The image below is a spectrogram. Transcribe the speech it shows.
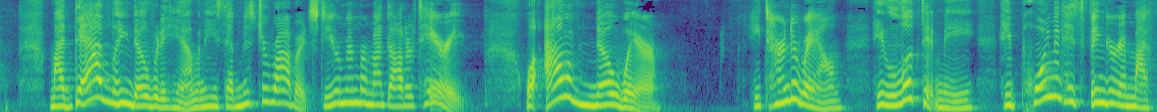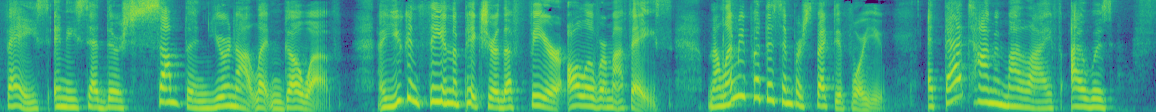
My dad leaned over to him and he said, Mr. Roberts, do you remember my daughter Terri? Well, out of nowhere, he turned around, he looked at me, he pointed his finger in my face, and he said, There's something you're not letting go of. Now you can see in the picture the fear all over my face. Now let me put this in perspective for you. At that time in my life, I was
